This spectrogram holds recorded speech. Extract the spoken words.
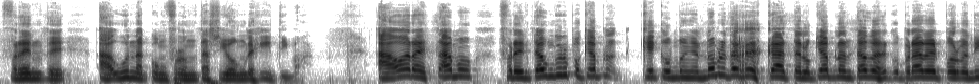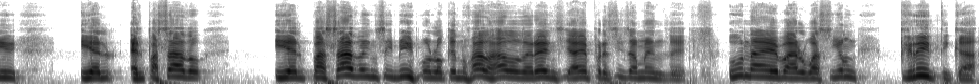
frente a una confrontación legítima. Ahora estamos frente a un grupo que, que como en el nombre de rescate lo que ha plantado es recuperar el porvenir y el, el pasado, y el pasado en sí mismo lo que nos ha dejado de herencia es precisamente una evaluación crítica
